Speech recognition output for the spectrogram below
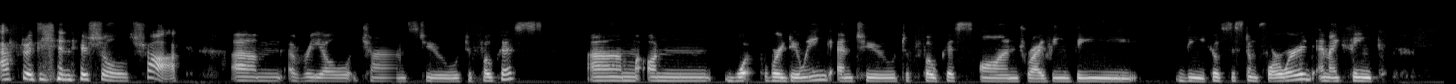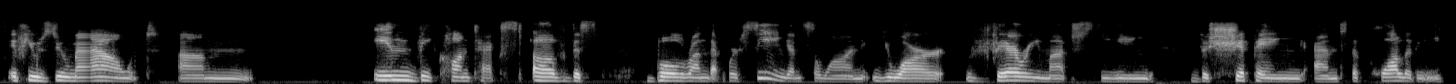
after the initial shock, um, a real chance to to focus um, on what we're doing and to to focus on driving the the ecosystem forward. And I think if you zoom out um, in the context of this bull run that we're seeing and so on, you are very much seeing the shipping and the quality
